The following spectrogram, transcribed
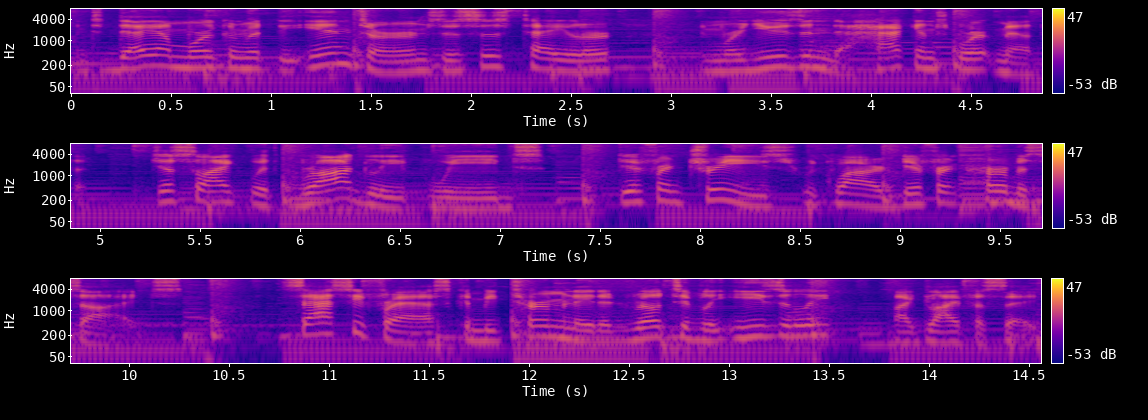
And today I'm working with the interns, this is Taylor, and we're using the hack and squirt method. Just like with broadleaf weeds, different trees require different herbicides. Sassafras can be terminated relatively easily by glyphosate.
